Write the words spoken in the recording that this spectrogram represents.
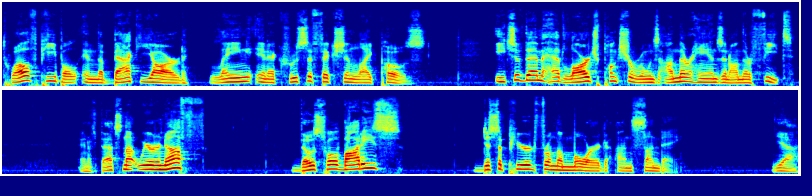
12 people in the backyard laying in a crucifixion like pose. Each of them had large puncture wounds on their hands and on their feet. And if that's not weird enough, those 12 bodies disappeared from the morgue on Sunday. Yeah,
